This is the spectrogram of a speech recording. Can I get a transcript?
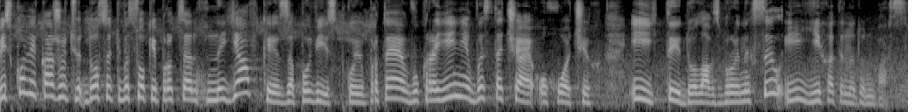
Військові кажуть, досить високий процент неявки за повісткою. Проте в Україні вистачає охочих і йти до лав збройних сил, і їхати на Донбас.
